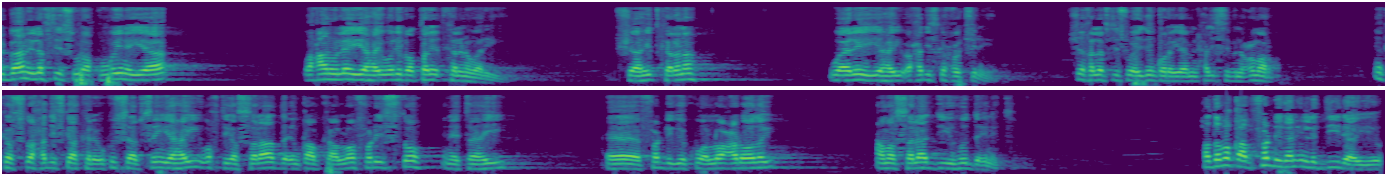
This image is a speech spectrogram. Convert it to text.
Albaani laftiisu waa quweynayaa. Waxaanu leeyahay weliba ariiq kalena waa leeyahay. Shaahid kalena waa leeyahay oo xadiiska xoojinaya sheekha laftiisu waa idiin qoraya min xadiis ibni cumar. Inkastoo xadiiskaa kale uu ku saabsan yahay wakhtiga salaadda in qaabkaa loo fadhiisto inay tahay fadhigii kuwa loo cadhooday ama salaaddii yuhuudda inay tahay. Haddaba qaab fadhigan in la diidaayo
